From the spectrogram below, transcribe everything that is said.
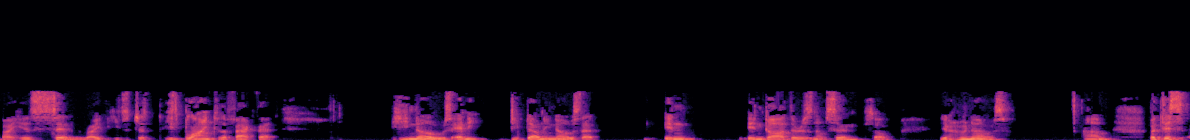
by his sin. Right? He's just he's blind to the fact that he knows, and he deep down he knows that in in God there is no sin. So you know who knows. Um, but this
